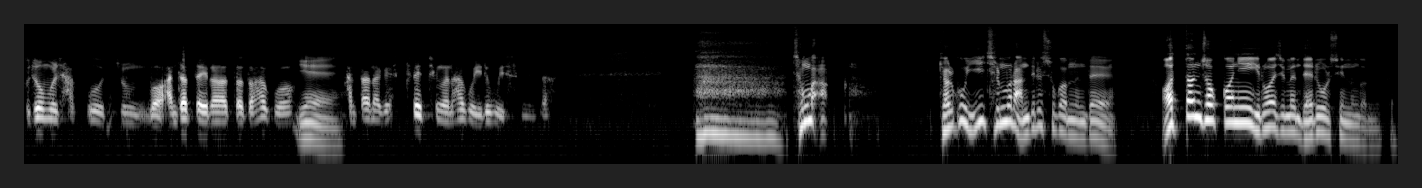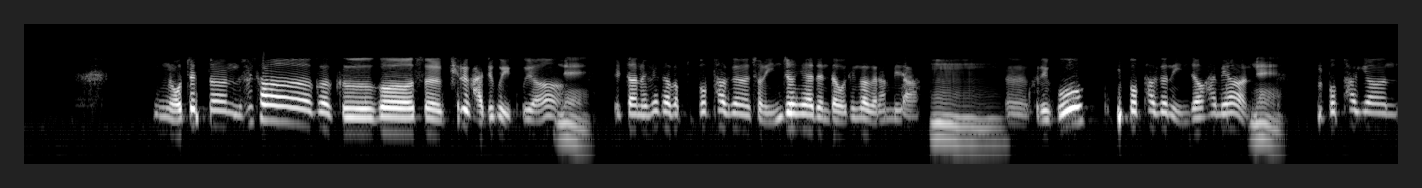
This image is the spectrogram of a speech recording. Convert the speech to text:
구조물 잡고 좀뭐 앉았다 일어났다도 하고 예. 간단하게 스트레칭은 하고 이러고 있습니다. 아 정말 아, 결국 이 질문 안 드릴 수가 없는데 어떤 조건이 이루어지면 내려올 수 있는 겁니까? 음, 어쨌든 회사가 그것을 키를 가지고 있고요. 네. 일단은 회사가 불법 파견을 저는 인정해야 된다고 생각을 합니다. 음. 음, 그리고 불법 파견을 인정하면 네. 불법 파견의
